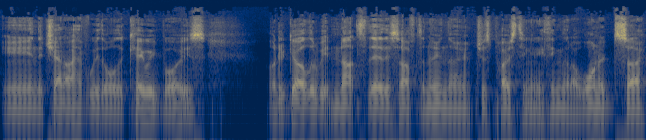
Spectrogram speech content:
in the chat I have with all the Kiwi boys. I did go a little bit nuts there this afternoon, though, just posting anything that I wanted. So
